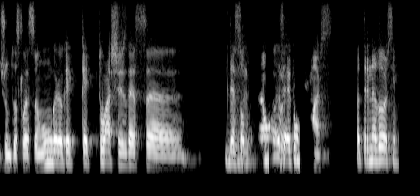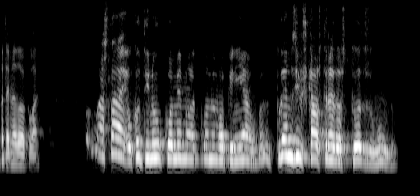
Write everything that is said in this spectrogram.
junto à seleção húngara. O que é, que, é que tu achas dessa, dessa opção? É confirmar-se. Para treinador, sim, para treinador, claro lá está, eu continuo com a mesma, com a mesma opinião. Podemos ir buscar os treinadores de todos do mundo,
